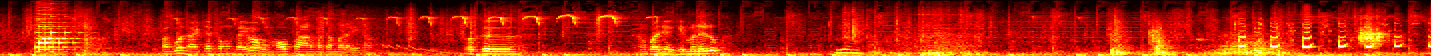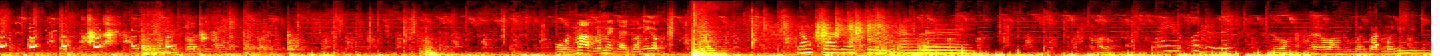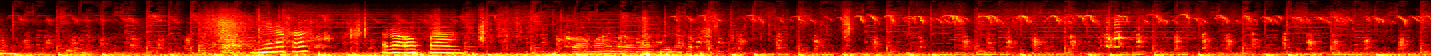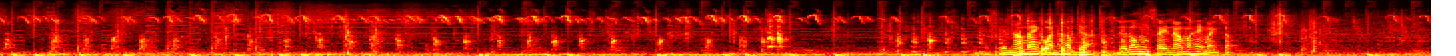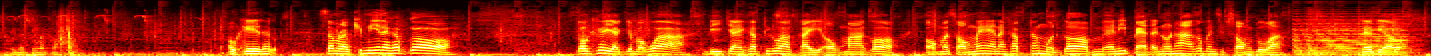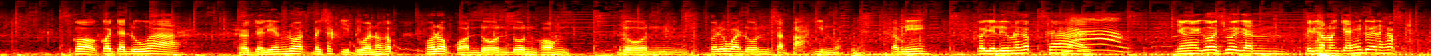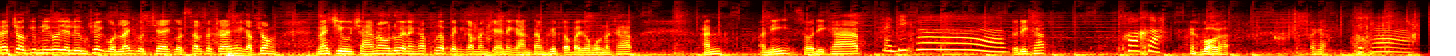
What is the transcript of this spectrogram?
บางคนอาจจะสงสัยว่าผมเอาฟางมาทำอะไรครับ ก็คือน้องปลาเดือกินมาเลยลูกยุ่งโดนยังไงนะโหดมากเลยแม่ไก่ตัวนี้ครับ น้องฟาเรียเก่งจังเลยเอามาลงให้ทุกคนดูเลยระวังนะให้ระวังดูมือบาดมือนี่นี่นี่นี่นี่นะคะ เราเอาปลาวางมาให้มันวางยืนนะครับ ใส่น้ำมาให้ก่อนนะครับเดี๋ยวเดี๋ยวต้องใส่น้ำมาให้ใหม่ครับปิดประตูไว้ก่อนโอเคครับสำหรับคลิปนี้นะครับก็ ก็แค่อยากจะบอกว่าดีใจครับที่ว่าไก่ออกมาก็ออกมา 2 แม่นะครับ ทั้งหมดก็อันนี้ 8 อันนู้น5ก็เป็น 12 ตัว แล้วเดี๋ยวก็ก็จะดูว่าเราจะเลี้ยงรอดไปสักกี่ตัวเนาะครับเพราะรอบก่อนโดนโดนของโดนก็เรียกว่าโดนสัตว์ป่ากินหมดรอบนี้ก็อย่าลืมนะครับ ถ้าน้อง ยังไงก็ช่วยกันเป็นกำลังใจให้ด้วยนะครับ ถ้าชอบคลิปนี้ก็อย่าลืมช่วยกดไลค์กดแชร์กด Subscribe ให้กับช่องนาชิวชาแนลด้วยนะครับ เพื่อเป็นกำลังใจในการทำคลิปต่อไปของผมนะครับ อันอันนี้สวัสดีครับ สวัสดีค่ะ สวัสดีครับ พ่อค่ะ บอกอะไปกัน สวัสดีค่ะ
